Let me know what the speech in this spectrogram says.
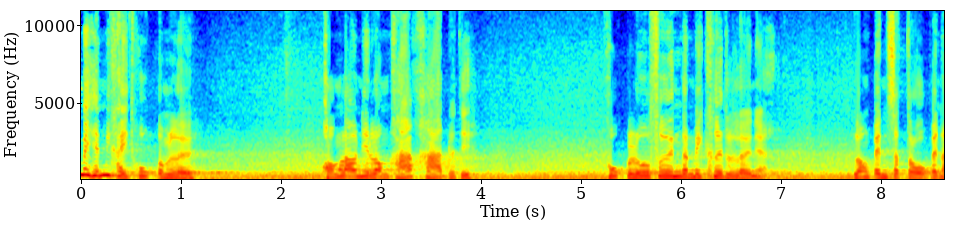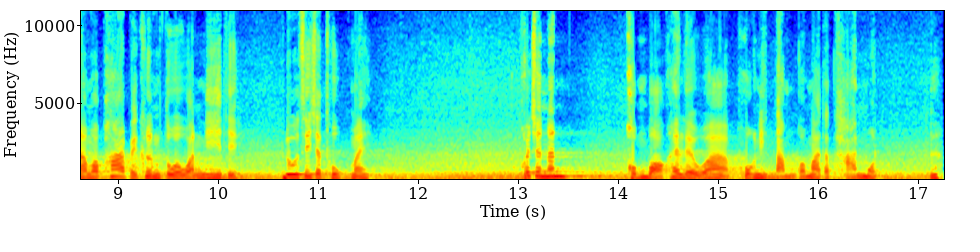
ไม่เห็นมีใครทุกข์กันเลย ของเรานี่ลองขาขาดดูสิทุกรู้ฟื้นกันไม่ขึ้นเลยเนี่ย ลองเป็นสโตรกเป็นอัมพาตไปครึ่งตัววันนี้สิดูสิจะทุกข์ไหม เพราะฉะนั้นผมบอกให้เลยว่า พวกนี้ต่ำกว่ามาตรฐานหมดนะ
